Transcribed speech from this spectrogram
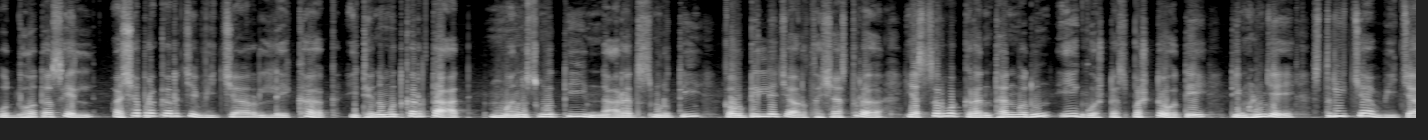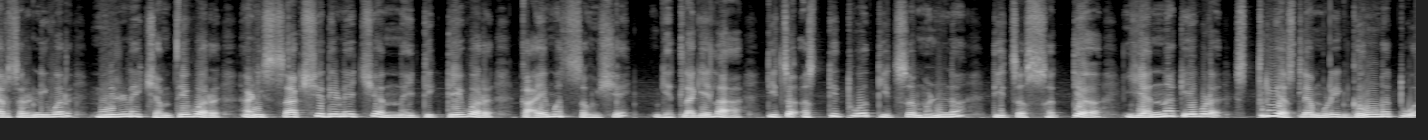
उद्भवत असेल अशा प्रकारचे विचार लेखक इथे नमूद करतात. मनुस्मृती नारद स्मृती कौटिल्याचे अर्थशास्त्र या सर्व ग्रंथांमधून एक गोष्ट स्पष्ट होते. ती म्हणजे स्त्रीच्या विचारसरणीवर निर्णय क्षमतेवर आणि साक्ष देण्याच्या नैतिकतेवर कायमच संशय घेतला गेला तिचं अस्तित्व तिचं म्हणणं तिचं सत्य यांना केवळ स्त्री असल्यामुळे गौणत्व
